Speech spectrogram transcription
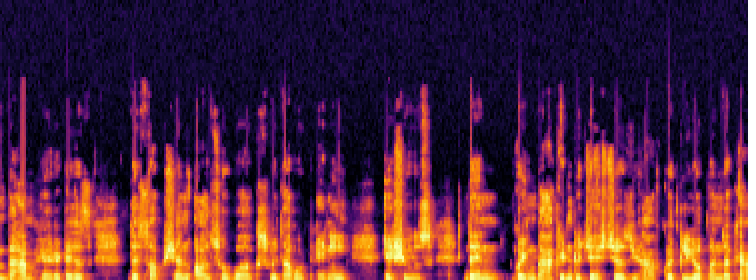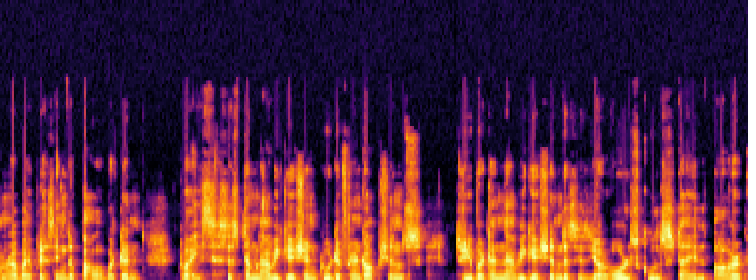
Bam, here it is. This option also works without any issues. Then going back into gestures, you have quickly open the camera by pressing the power button twice. System navigation, two different options three button navigation. This is your old school style. Or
